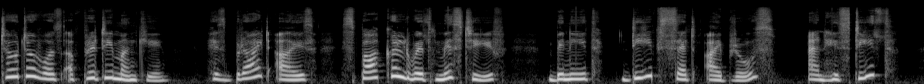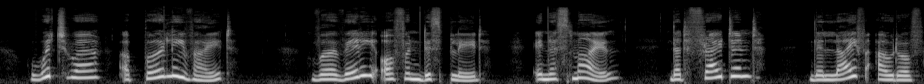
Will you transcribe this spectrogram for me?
Toto was a pretty monkey. His bright eyes sparkled with mischief beneath deep set eyebrows, and his teeth, which were a pearly white, were very often displayed in a smile that frightened the life out of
